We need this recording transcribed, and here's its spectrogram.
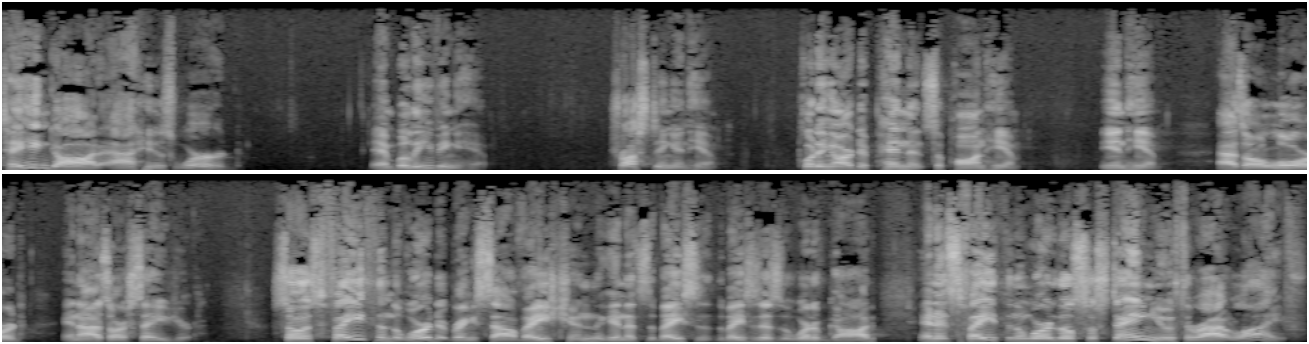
Taking God at His Word and believing Him, trusting in Him, putting our dependence upon Him, in Him, as our Lord and as our Savior. So it's faith in the Word that brings salvation. Again, that's the basis. The basis is the Word of God, and it's faith in the Word that'll sustain you throughout life.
